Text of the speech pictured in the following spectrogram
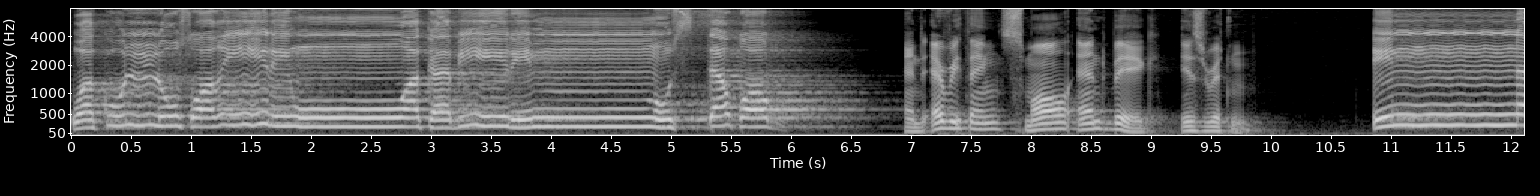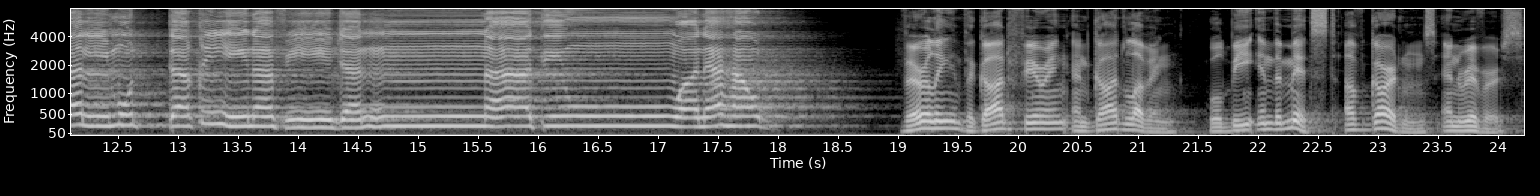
وكل صغير وكبير مستطر And everything, small and big, is written. ان المتقين في جنات ونهر Verily, the God fearing and God loving will be in the midst of gardens and rivers,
